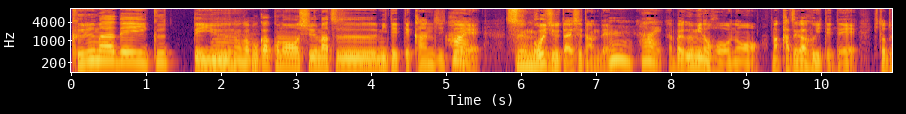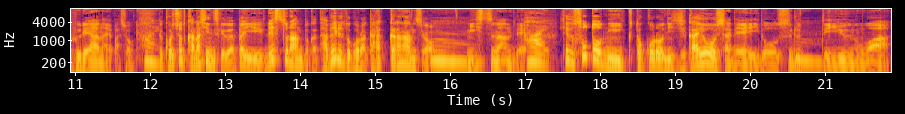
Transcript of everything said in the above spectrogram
車で行くっていうのがうん僕はこの週末見てて感じて、はいすんごい渋滞してたんで、うん。はい。やっぱり海の方の、まあ、風が吹いてて、人と触れ合わない場所。はいでこれちょっと悲しいんですけど、やっぱりレストランとか食べるところはガラッガラなんですよ。うん密室なんで。はい。けど、外に行くところに自家用車で移動するっていうのは、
